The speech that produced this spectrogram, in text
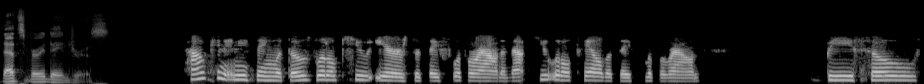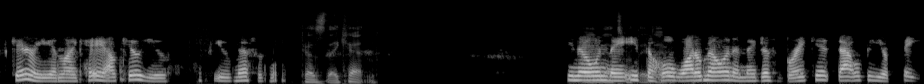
that's very dangerous. How can anything with those little cute ears that they flip around and that cute little tail that they flip around be so scary and like, hey, I'll kill you if you mess with me? Because they can. You know, And when they eat they the do. whole watermelon and they just break it, that will be your face.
